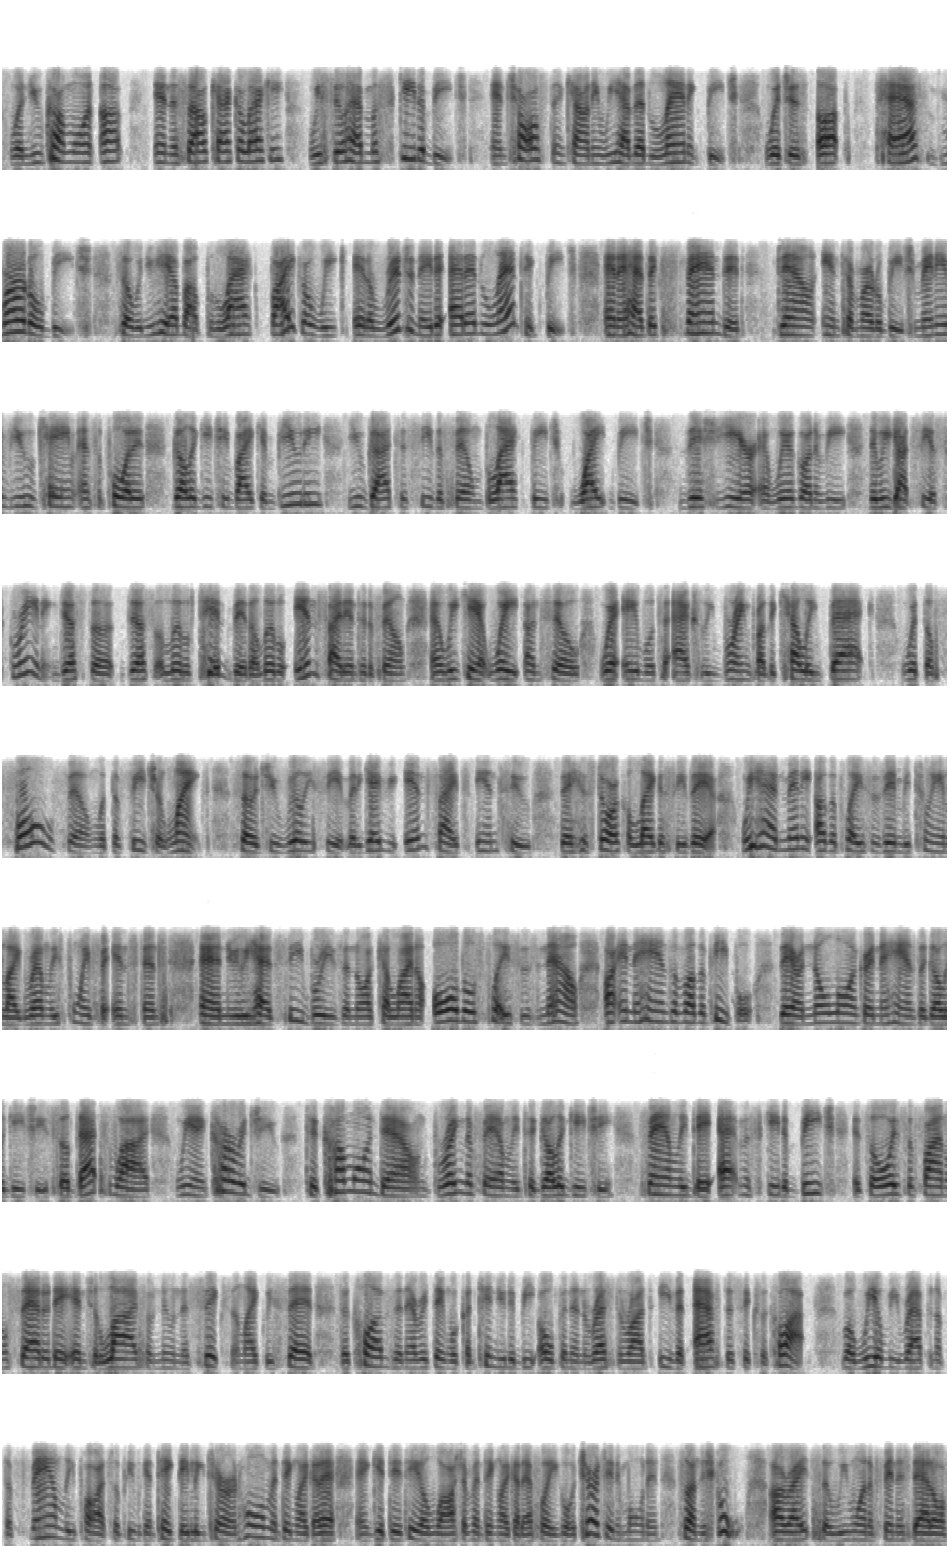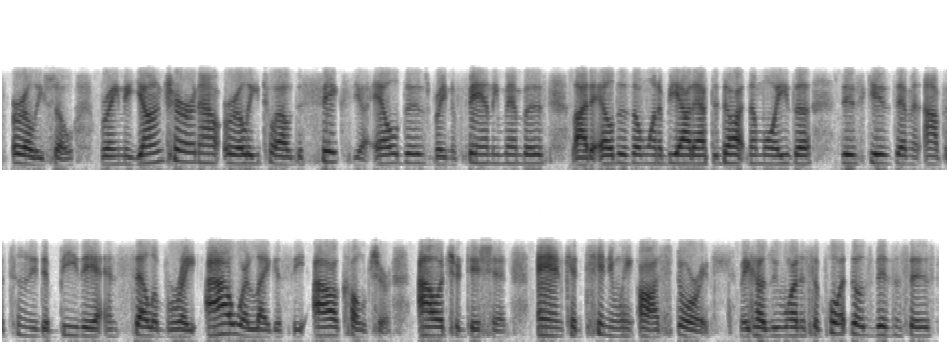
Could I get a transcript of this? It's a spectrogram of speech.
When you come on up in the South Kakalaki, we still have Mosquito Beach. In Charleston County, we have Atlantic Beach, which is up past Myrtle Beach. So when you hear about Black Biker Week, it originated at Atlantic Beach and it has expanded down into Myrtle Beach. Many of you who came and supported Gullah Geechee Bike and Beauty, you got to see the film Black Beach, White Beach this year, and we're going to be we got to see a screening, just a just a little tidbit, a little insight into the film, and we can't wait until we're able to actually bring Brother Kelly back with the full film with the feature length so that you really see it. But it gave you insights into the historical legacy there. We had many other places in between, like Remley's Point, for instance, and we had Seabreeze in North Carolina. All those places now are in the hands of other people. They are no longer in the hands of Gullah Geechees. So that's why we encourage you to come on down, bring the family to Gullah Geechee Family Day at Mosquito Beach. It's always the final Saturday in July from noon to 6. And like we said, the clubs and everything will continue to be open in the restaurants even after 6 o'clock. But we'll be wrapping up the family part so people can take their turn home and things like that and get their tail washed up and things like that before you go to church in the morning, Sunday school. All right, so we want to finish that off early. So bring the young children out early, 12 to 6. Your elders, bring the family members. A lot of elders don't want to be out after dark no more either. This gives them an opportunity to be there and celebrate our legacy, our culture, our tradition, and continuing our story because we want to support those businesses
